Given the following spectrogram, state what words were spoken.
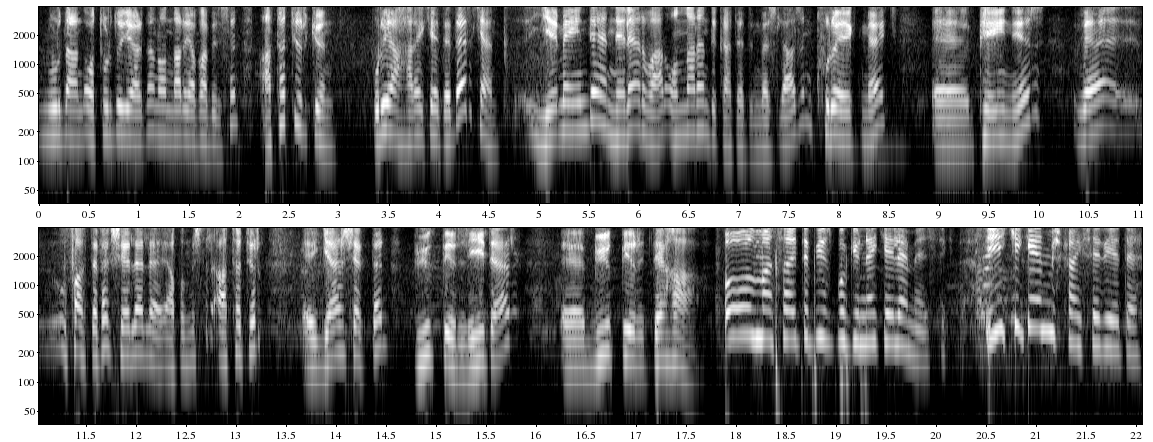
buradan oturduğu yerden onları yapabilsin. Atatürk'ün buraya hareket ederken yemeğinde neler var onların dikkat edilmesi lazım. Kuru ekmek, e, peynir ve ufak tefek şeylerle yapılmıştır. Atatürk e, gerçekten büyük bir lider, e, büyük bir deha. O olmasaydı biz bugüne gelemezdik. İyi ki gelmiş Kayseri'ye de.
